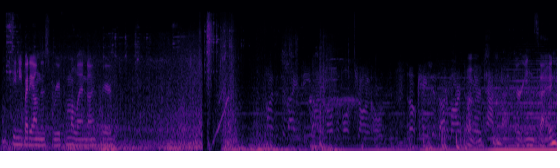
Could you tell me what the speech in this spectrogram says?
Don't see anybody on this roof. I'm gonna land on here. or inside.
